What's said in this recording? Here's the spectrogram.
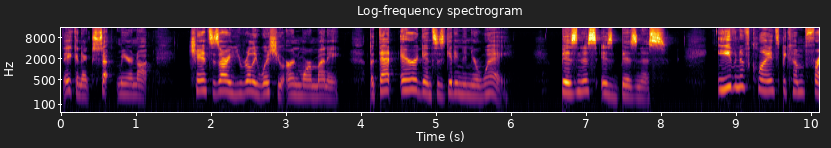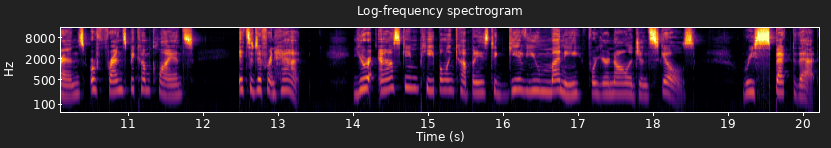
they can accept me or not, chances are you really wish you earned more money. But that arrogance is getting in your way. Business is business. Even if clients become friends or friends become clients, it's a different hat. You're asking people and companies to give you money for your knowledge and skills. Respect that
